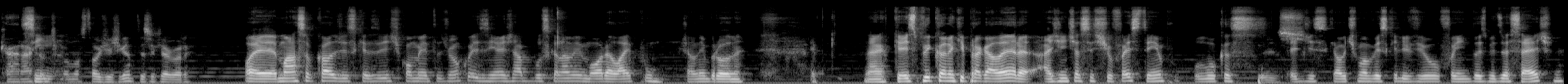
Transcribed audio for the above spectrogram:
Caraca, Sim. eu tive uma nostalgia gigantesca aqui agora. Olha, é massa por causa disso, que às vezes a gente comenta de uma coisinha e já busca na memória lá e pum, já lembrou, né? É, né? Porque explicando aqui pra galera, a gente assistiu faz tempo. O Lucas, disse que a última vez que ele viu foi em 2017, né?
